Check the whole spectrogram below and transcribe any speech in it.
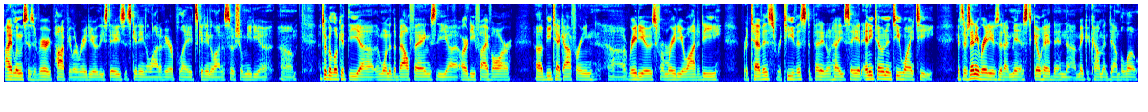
Ailunce is a very popular radio these days. It's getting a lot of airplay. It's getting a lot of social media. Um, I took a look at the uh, one of the Baofengs, the uh, RD5R, uh, BTECH offering uh, radios from Radioddity, Retevis, Retevis, depending on how you say it, Anytone and TYT. If there's any radios that I missed, go ahead and uh, make a comment down below.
